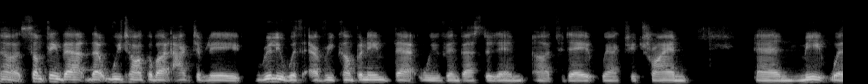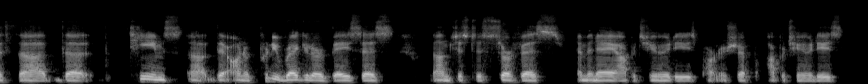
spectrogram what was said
uh, something that that we talk about actively, really with every company that we've invested in uh, today. We actually try and and meet with uh, the teams uh, there on a pretty regular basis, um, just to surface M and A opportunities, partnership opportunities.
